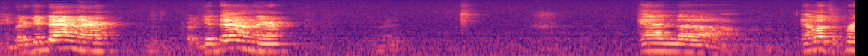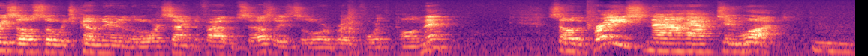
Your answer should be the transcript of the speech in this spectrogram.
So you better get down there. Better get down there. And uh, and let the priests also which come near to the Lord sanctify themselves, lest the Lord break forth upon them. So the priests now have to what? Mm.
